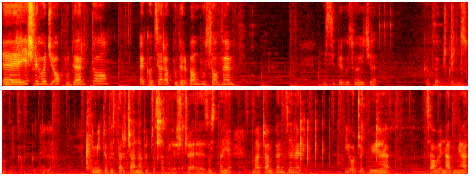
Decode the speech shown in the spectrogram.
E, jeśli chodzi o puder, to Ecocera puder bambusowy. I sypię go, słuchajcie, kapeczkę, dosłownie kapkę, tyle. I mi to wystarcza, a nawet czasami jeszcze e, zostaje. Maczam pędzelek i oczekuję cały nadmiar,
